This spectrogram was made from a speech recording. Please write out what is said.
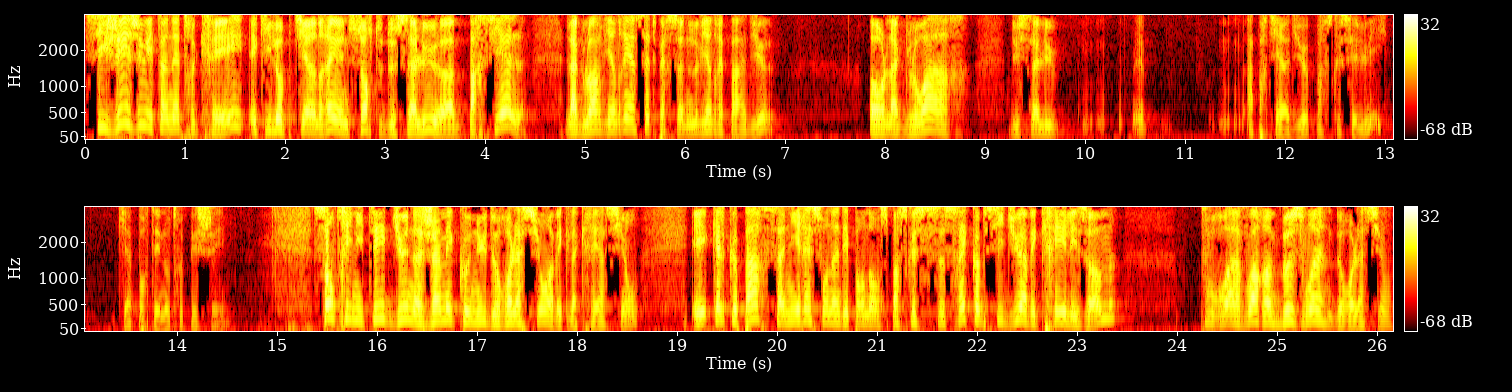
si Jésus est un être créé et qu'il obtiendrait une sorte de salut euh, partiel, la gloire viendrait à cette personne, elle ne viendrait pas à Dieu. Or, la gloire du salut euh, appartient à Dieu parce que c'est lui qui a porté notre péché. Sans Trinité, Dieu n'a jamais connu de relation avec la création, et quelque part, ça nierait son indépendance, parce que ce serait comme si Dieu avait créé les hommes pour avoir un besoin de relation.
